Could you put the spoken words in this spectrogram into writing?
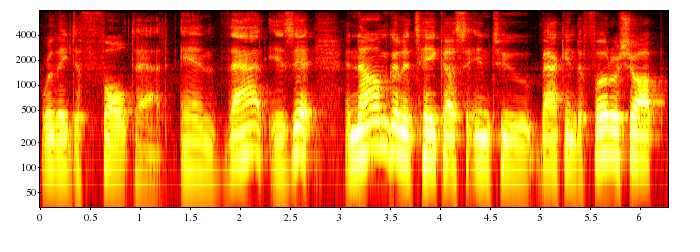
where they default at. And that is it. And now I'm going to take us into back into Photoshop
